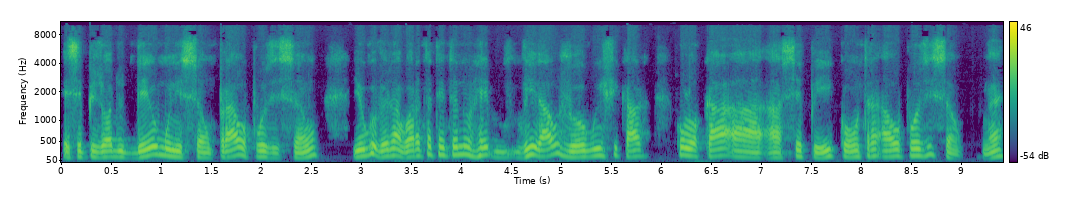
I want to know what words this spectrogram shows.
Esse episódio deu munição para a oposição e o governo agora está tentando virar o jogo e ficar colocar a, a CPI contra a oposição, né?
